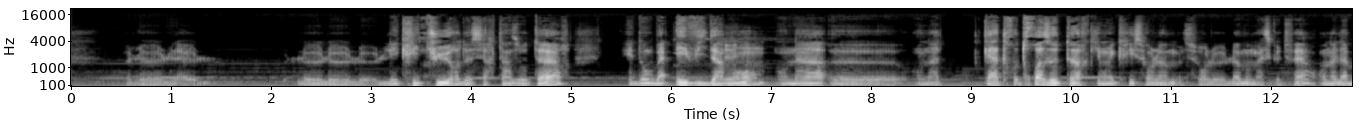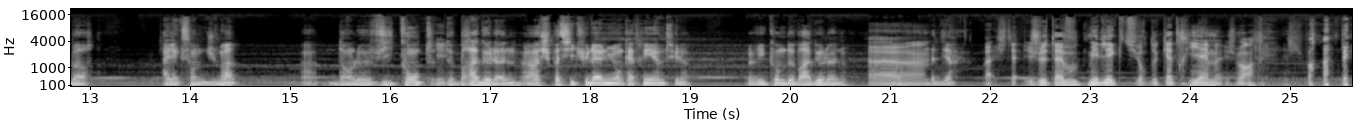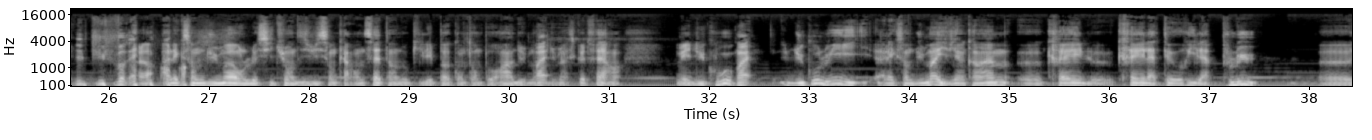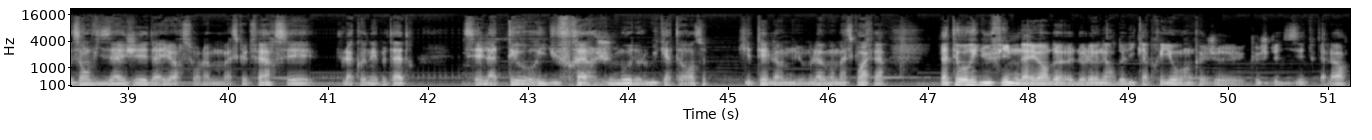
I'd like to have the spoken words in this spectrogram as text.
l'écriture de certains auteurs. Et donc, bah, évidemment, on a, on a quatre, trois auteurs qui ont écrit sur l'homme, sur l'homme au masque de fer. On a d'abord Alexandre Dumas, hein, dans le Vicomte de Bragelonne. Alors, je sais pas si tu l'as lu en quatrième, celui-là. Le vicomte de Bragelonne. Euh... dire. Bah, je t'avoue que mes lectures de quatrième, je me rappelle, me rappelle plus vraiment. Alors, Alexandre Dumas, on le situe en 1847, hein, donc il n'est pas contemporain du, du, masque de fer. Hein. Mais du coup, du coup, lui, Alexandre Dumas, il vient quand même euh, créer, le, créer la théorie la plus euh, envisagée d'ailleurs sur le masque de fer. C'est, tu la connais peut-être, c'est la théorie du frère jumeau de Louis XIV, qui était l'homme au masque de fer. La théorie du film, d'ailleurs, de, Leonardo DiCaprio, hein, que, je, que je te disais tout à l'heure.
